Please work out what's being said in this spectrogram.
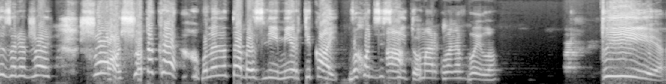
ти заряджаєш? Що? Що таке? Вони на тебе злі, Мір, тікай. Виходь зі А, світу. Марк, мене вбило. Ти!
